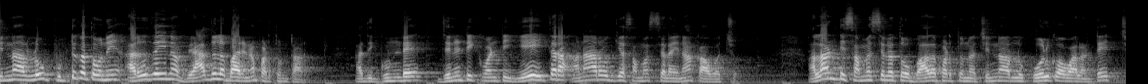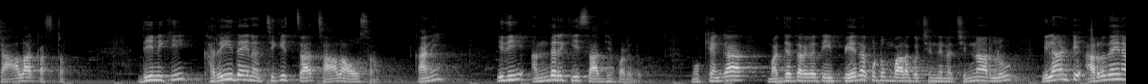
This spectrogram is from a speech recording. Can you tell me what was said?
చిన్నారులు పుట్టుకతోనే అరుదైన వ్యాధుల బారిన పడుతుంటారు. అది గుండె జెనెటిక్ వంటి ఏ ఇతర అనారోగ్య సమస్యలైనా కావచ్చు. అలాంటి సమస్యలతో బాధపడుతున్న చిన్నారులు కోలుకోవాలంటే చాలా కష్టం. దీనికి ఖరీదైన చికిత్స చాలా అవసరం. కానీ ఇది అందరికీ సాధ్యపడదు. ముఖ్యంగా మధ్యతరగతి పేద కుటుంబాలకు చెందిన చిన్నారులు ఇలాంటి అరుదైన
